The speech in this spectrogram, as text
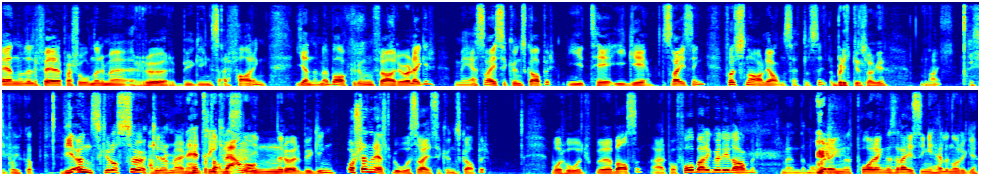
en eller flere personer med rørbyggingserfaring, gjerne med bakgrunn fra rørlegger, med sveisekunnskaper i TIG sveising for snarlige ansettelser. Blikkenslager. Nei. Ikke bruk opp Vi ønsker oss søkere Alle. med Vi har tre hver kompetanse nå. innen rørbygging og generelt gode sveisekunnskaper. Vår hovedbase er på Fåberg ved Lillehammer, men det må beregnes, påregnes reising i hele Norge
